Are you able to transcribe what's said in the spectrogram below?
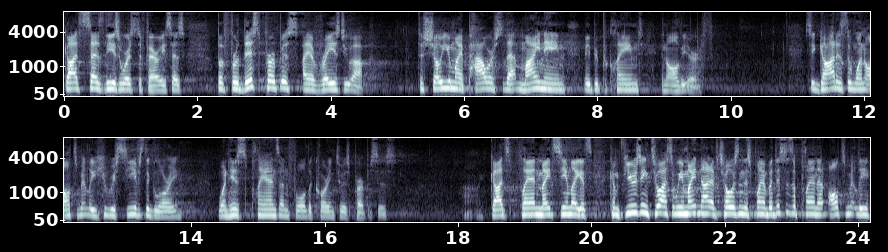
God says these words to Pharaoh. He says, But for this purpose I have raised you up, to show you my power, so that my name may be proclaimed in all the earth. See, God is the one ultimately who receives the glory when his plans unfold according to his purposes. Uh, God's plan might seem like it's confusing to us, we might not have chosen this plan, but this is a plan that ultimately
